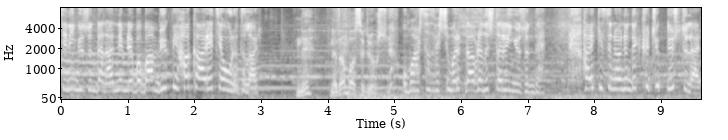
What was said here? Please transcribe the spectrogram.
Senin yüzünden annemle babam büyük bir hakarete uğradılar. ne? Neden bahsediyorsun? Umarsız ve şımarık davranışların yüzünden. Herkesin önünde küçük düştüler.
